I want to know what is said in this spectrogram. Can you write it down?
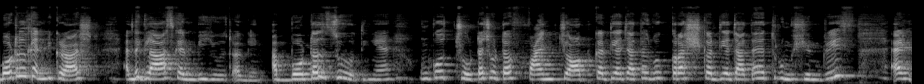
Bottle can be crush and the glass can be use again अब बोटल्स जो होती हैं, उनको छोटा छोटा फाइन चॉप कर दिया जाता है, उनको क्रश कर दिया जाता है through machineries and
